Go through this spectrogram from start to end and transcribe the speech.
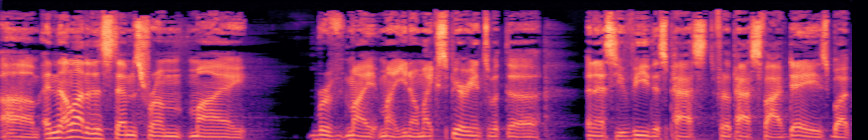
Um, and a lot of this stems from my my my you know my experience with the an SUV this past for the past five days, but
